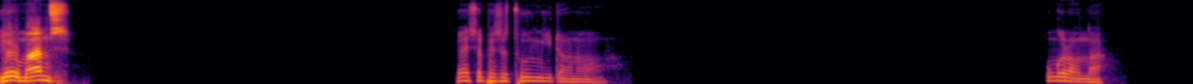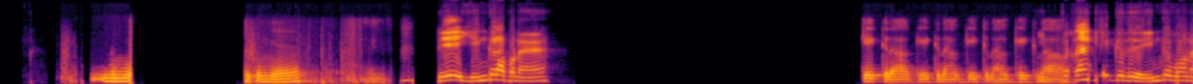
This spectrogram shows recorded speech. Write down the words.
யோ மாம்ஸ் பேச பேச தூங்கிட்டானா? தூங்குறவன் தான் இல்லைங்க இருக்குங்க. டேய் எங்கடா போன? கேக்குதா? கேக்குதா? கேக்குதா? கேக்குதா? இப்பதான் கேக்குது. எங்க போன?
